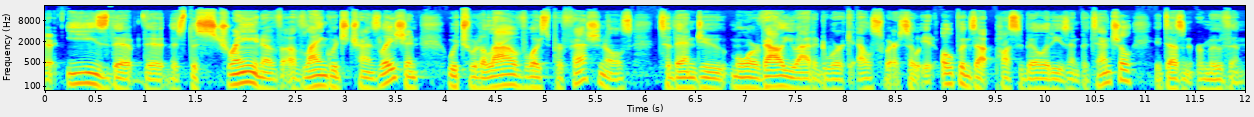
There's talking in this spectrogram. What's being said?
Uh, ease the, the, the, the, strain of, of language translation, which would allow voice professionals to then do more value added work elsewhere. So it opens up possibilities and potential, it doesn't remove them.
